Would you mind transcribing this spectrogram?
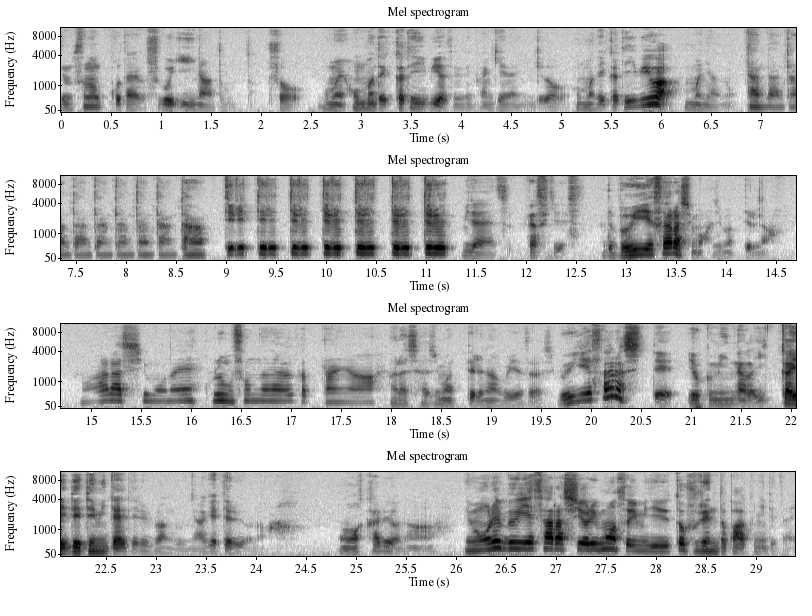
でもその答えはすごいいいなと思った。そう。ごめん、ほんまでっか TV は全然関係ないねんけど、ほんまでっか TV は、ほんまにあの、タンタンタンタンタンタンタンタンタン、ティルティルティルティルティルティルティルみたいなやつが好きです。あと VS 嵐も始まってるな。嵐もね、これもそんな長かったんや。嵐始まってるな、VS 嵐。VS 嵐ってよくみんなが一回出てみたいテレビ番組に上げてるよな。わかるよな。でも俺 VS 嵐よりもそういう意味で言うとフレンドパークに出たい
